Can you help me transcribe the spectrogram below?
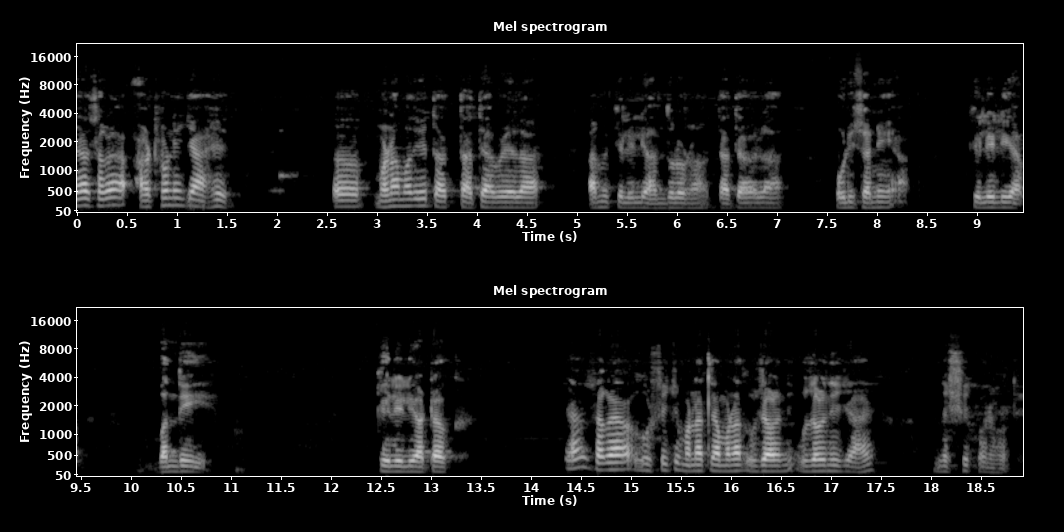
या सगळ्या आठवणी ज्या आहेत मनामध्ये येतात त्या त्यावेळेला आम्ही केलेली आंदोलनं त्या त्यावेळेला पोलिसांनी केलेली बंदी केलेली अटक या सगळ्या गोष्टीची मनातल्या मनात उजळणी उजळणी जी आहे निश्चितपणे होते.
